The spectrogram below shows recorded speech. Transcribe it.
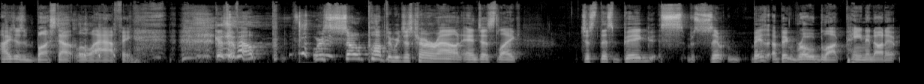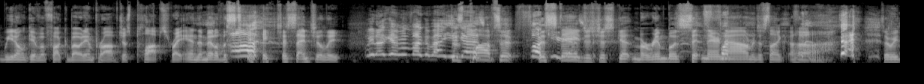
I just bust out laughing because of how we're so pumped, and we just turn around and just like just this big, a big roadblock painted on it. We don't give a fuck about improv. Just plops right in the middle of the stage, essentially. We don't give a fuck about you Just guys. plops it. Fuck the stage guys. is just get marimbas sitting there Fuck- now, and we're just like, ugh. so we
